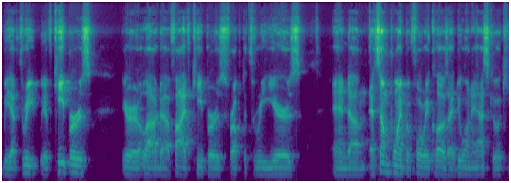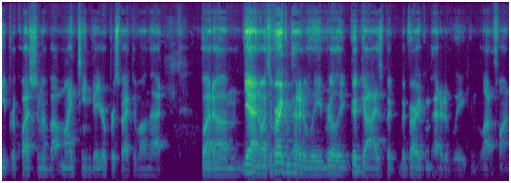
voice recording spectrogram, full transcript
we have three we have keepers. You're allowed five keepers for up to three years. And um, at some point before we close, I do want to ask you a keeper question about my team. Get your perspective on that. But um, yeah, no, it's a very competitive league. Really good guys, but but very competitive league. A lot of fun.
